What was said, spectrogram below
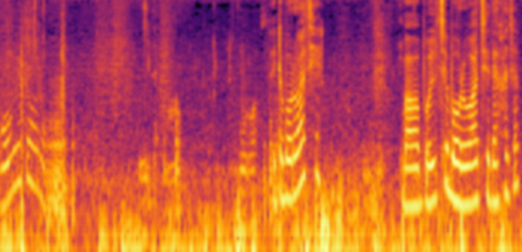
বৌনি তো হলো এটা বড় আছে? বাবা বলছে বড় আছে দেখা যাক।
